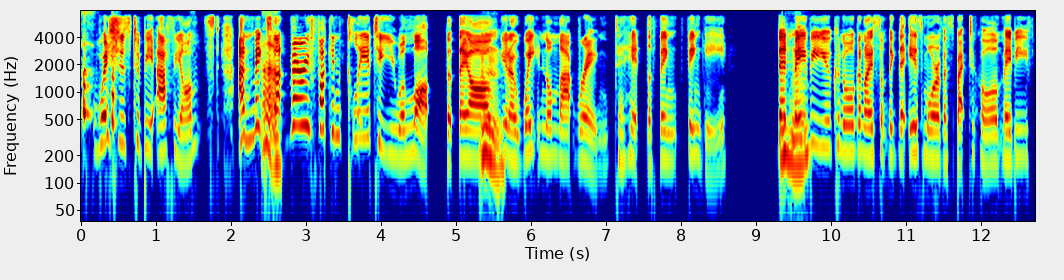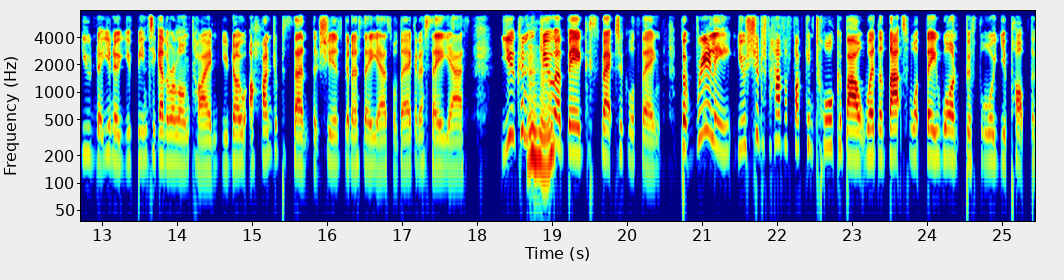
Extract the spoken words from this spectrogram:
wishes to be affianced and makes Uh. that very fucking clear to you a lot that they are, Mm. you know, waiting on that ring to hit the thing thingy, then Mhm. maybe you can organize something that is more of a spectacle. Maybe if you know, you know, you've been together a long time, you know 100% that she is going to say yes or they're going to say yes. You can do Mm-hmm. a big spectacle thing, but really you should have a fucking talk about whether that's what they want before you pop the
